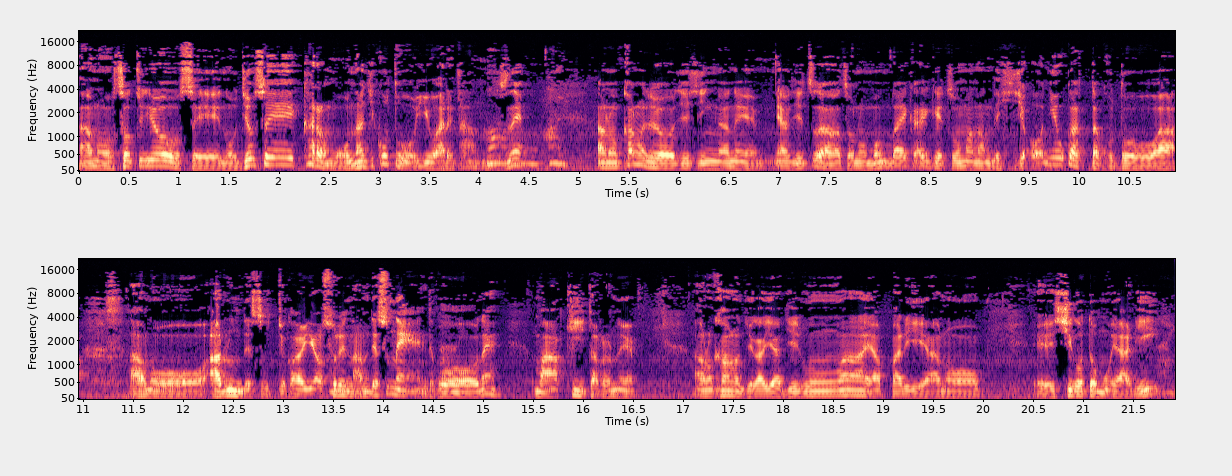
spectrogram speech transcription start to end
あの卒業生の女性からも同じことを言われたんですね。あの彼女自身がね、いや実はその問題解決を学んで非常に良かったことはあのあるんですっていうか、いや、それなんですねんってこうね、まあ聞いたらね、あの彼女が、いや、自分はやっぱりあの、えー仕事もやり、はい。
